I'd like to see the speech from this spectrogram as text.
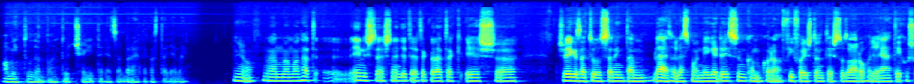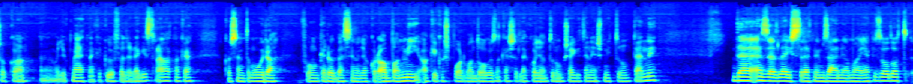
amit tud, abban tud segíteni az embereknek, azt tegye meg. Jó, nem van. Hát én is teljesen egyetértek veletek, és és végezetül szerintem lehet, hogy lesz majd még egy részünk, amikor a FIFA is döntést hoz arról, hogy a játékosokkal, hogy ők mehetnek-e külföldre, regisztrálhatnak-e, akkor szerintem újra fogunk erről beszélni, hogy akkor abban mi, akik a sportban dolgoznak, esetleg hogyan tudunk segíteni, és mit tudunk tenni. De ezzel le is szeretném zárni a mai epizódot.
